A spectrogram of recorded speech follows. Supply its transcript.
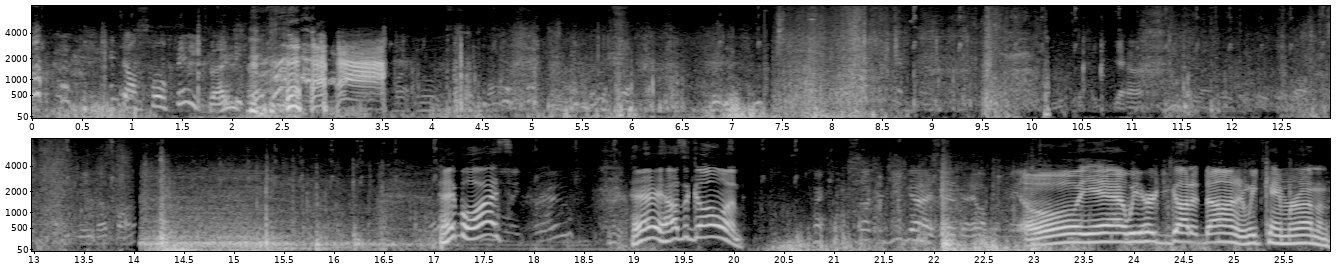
He's on full feed, buddy. Hey, boys. Hey, how's it going? Oh, yeah, we heard you got it done and we came running.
